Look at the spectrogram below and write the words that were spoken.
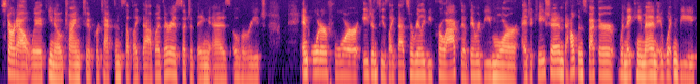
start out with, you know, trying to protect and stuff like that. But there is such a thing as overreach. in order for agencies like that to really be proactive, there would be more education. The health inspector, when they came in, it wouldn't be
